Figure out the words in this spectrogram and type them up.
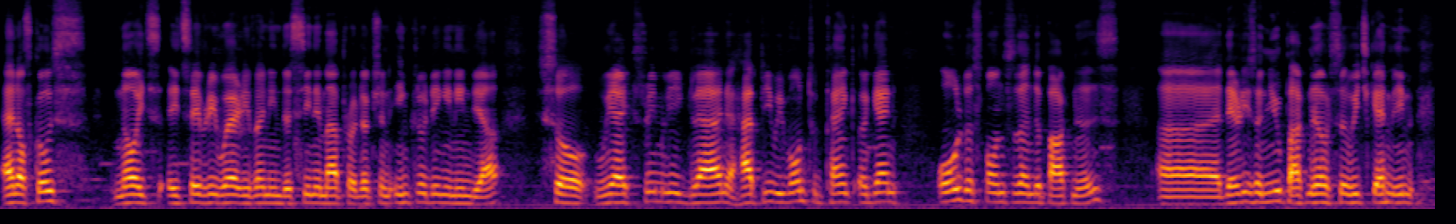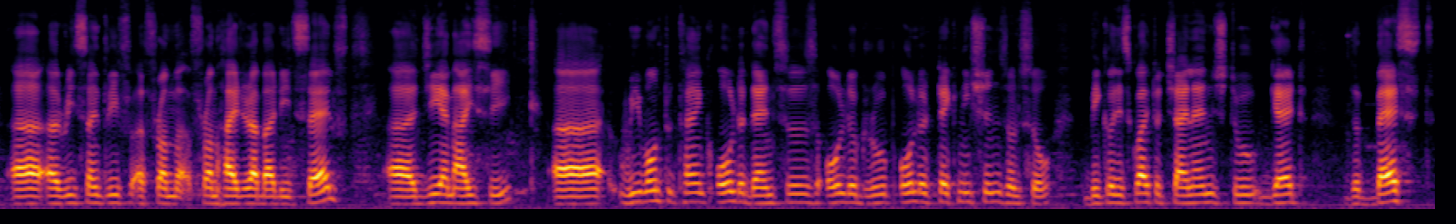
And of course, now it's, it's everywhere, even in the cinema production, including in India. So we are extremely glad, happy. We want to thank again all the sponsors and the partners. Uh, there is a new partner also which came in uh, uh recently uh, from, from Hyderabad itself, uh, GMIC. Uh, we want to thank all the dancers, all the group, all the technicians also, because it's quite a challenge to get the best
